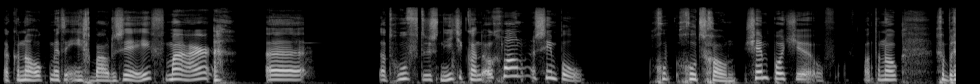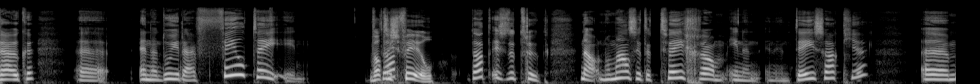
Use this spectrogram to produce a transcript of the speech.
Dat kan ook met een ingebouwde zeef. Maar eh, dat hoeft dus niet. Je kan ook gewoon een simpel goed, goed schoon shampootje of wat dan ook gebruiken. Eh, en dan doe je daar veel thee in. Wat dat- is veel? Dat is de truc. Nou, normaal zit er 2 gram in een, in een theezakje. Ehm,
